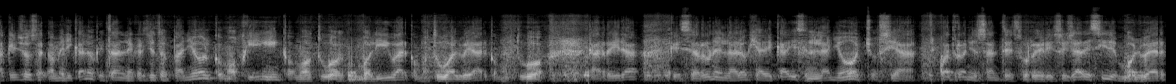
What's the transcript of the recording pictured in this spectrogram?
aquellos americanos que estaban en el ejército español, como O'Higgins, como tuvo Bolívar, como tuvo Alvear, como tuvo Carrera, que se reúnen en la logia de Cádiz en el año 8, o sea, cuatro años antes de su regreso, y ya deciden volver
